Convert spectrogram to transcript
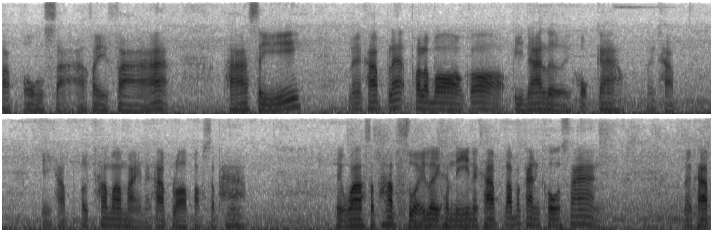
ปรับองศาไฟฟ้า ภาษีนะครับ และพรบก็ปีหน้าเลย 69 นะครับ นี่ครับ รถเข้ามาใหม่นะครับ รอปรับสภาพ เรียกว่าสภาพสวยเลยคันนี้นะครับ รับประกันโครงสร้างนะครับ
